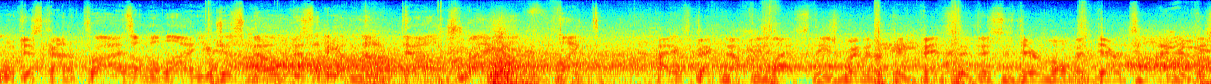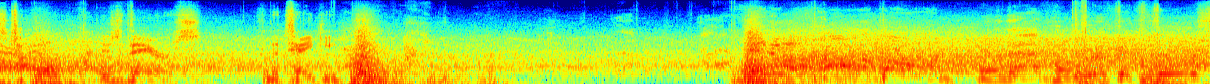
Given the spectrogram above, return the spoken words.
With this kind of prize on the line, you just know this will be a knockdown, drag-out fight. I'd expect nothing less. These women are convinced that this is their moment, their time, that this title is theirs for the taking. Into a powerbomb! And that horrific force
